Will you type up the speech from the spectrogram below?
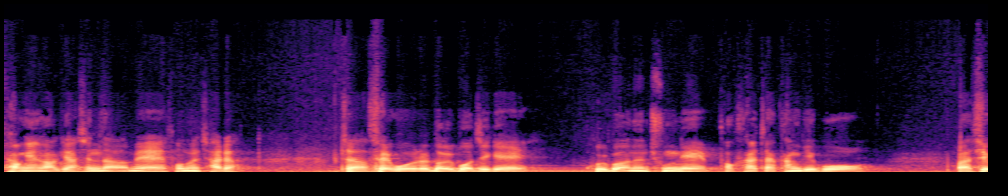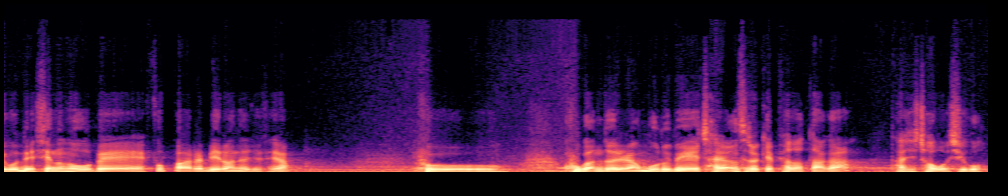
평행하게 하신 다음에 손을 차렷. 자, 쇄골을 넓어지게 골반은 중립, 턱 살짝 당기고 마시고 내쉬는 호흡에 풋발을 밀어내 주세요. 후. 고관절이랑 무릎이 자연스럽게 펴졌다가 다시 접으시고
